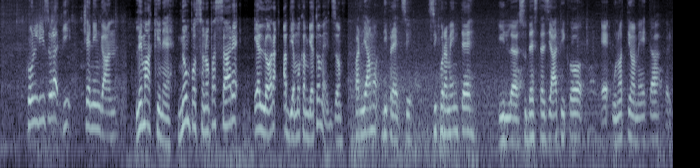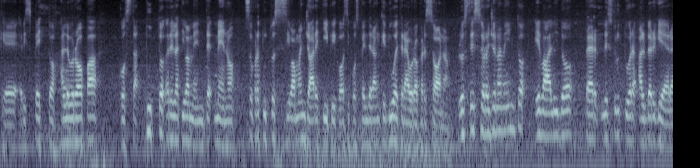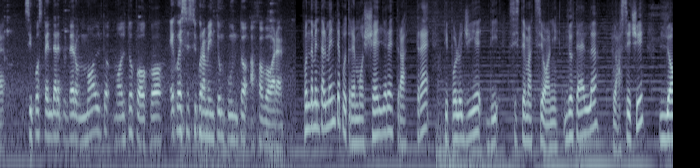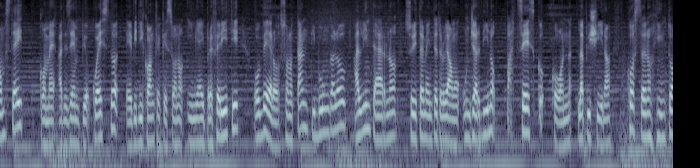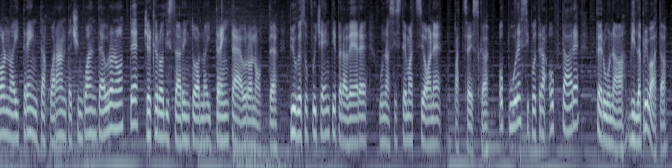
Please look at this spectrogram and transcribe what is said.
con l'isola di Cheningan. Le macchine non possono passare e allora abbiamo cambiato mezzo. Parliamo di prezzi. Sicuramente il sud-est asiatico è un'ottima meta perché rispetto all'Europa costa tutto relativamente meno, soprattutto se si va a mangiare tipico, si può spendere anche 2-3 euro a persona. Lo stesso ragionamento è valido per le strutture alberghiere. Si può spendere davvero molto molto poco e questo è sicuramente un punto a favore. Fondamentalmente potremmo scegliere tra tre tipologie di sistemazioni. Gli hotel classici, gli homestay come ad esempio questo e vi dico anche che sono i miei preferiti ovvero sono tanti bungalow all'interno solitamente troviamo un giardino pazzesco con la piscina costano intorno ai 30 40 50 euro notte cercherò di stare intorno ai 30 euro notte più che sufficienti per avere una sistemazione pazzesca oppure si potrà optare per una villa privata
